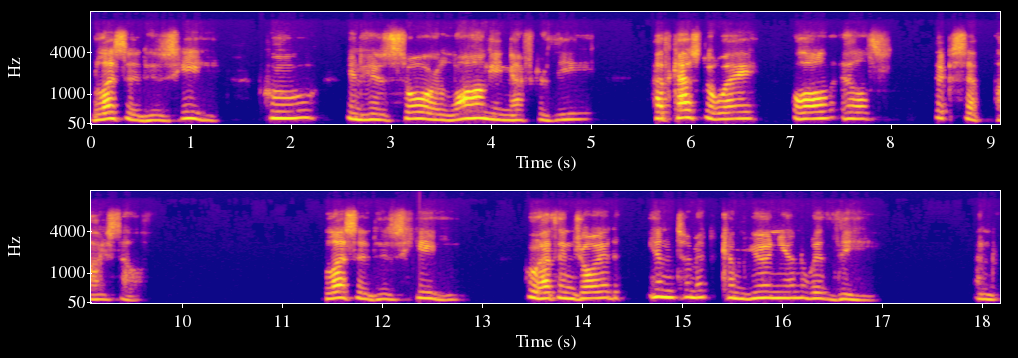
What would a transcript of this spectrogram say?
Blessed is he who, in his sore longing after thee, hath cast away all else except thyself. Blessed is he who hath enjoyed intimate communion with thee and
